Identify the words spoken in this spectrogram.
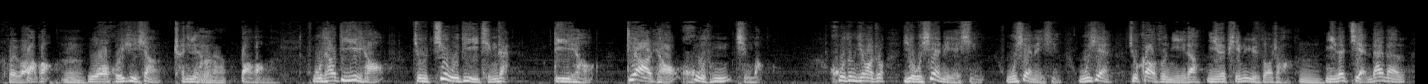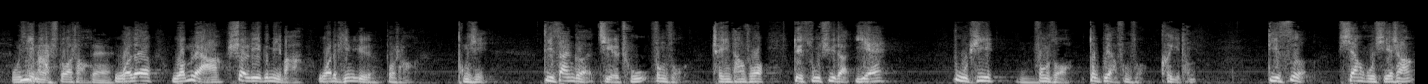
汇报报告，嗯我回去向陈济棠棠报告。五条第一条就就地停战，第一条；第二条互通情报，互通情报说有线的也行，无线的也行。无线就告诉你的你的频率是多少，嗯你的简单的密码是多少，对我的我们俩设立一个密码，我的频率多少，通信。第三个解除封锁，陈济棠说对苏区的严、不批、封锁都不要封锁，可以通。第四，相互协商，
